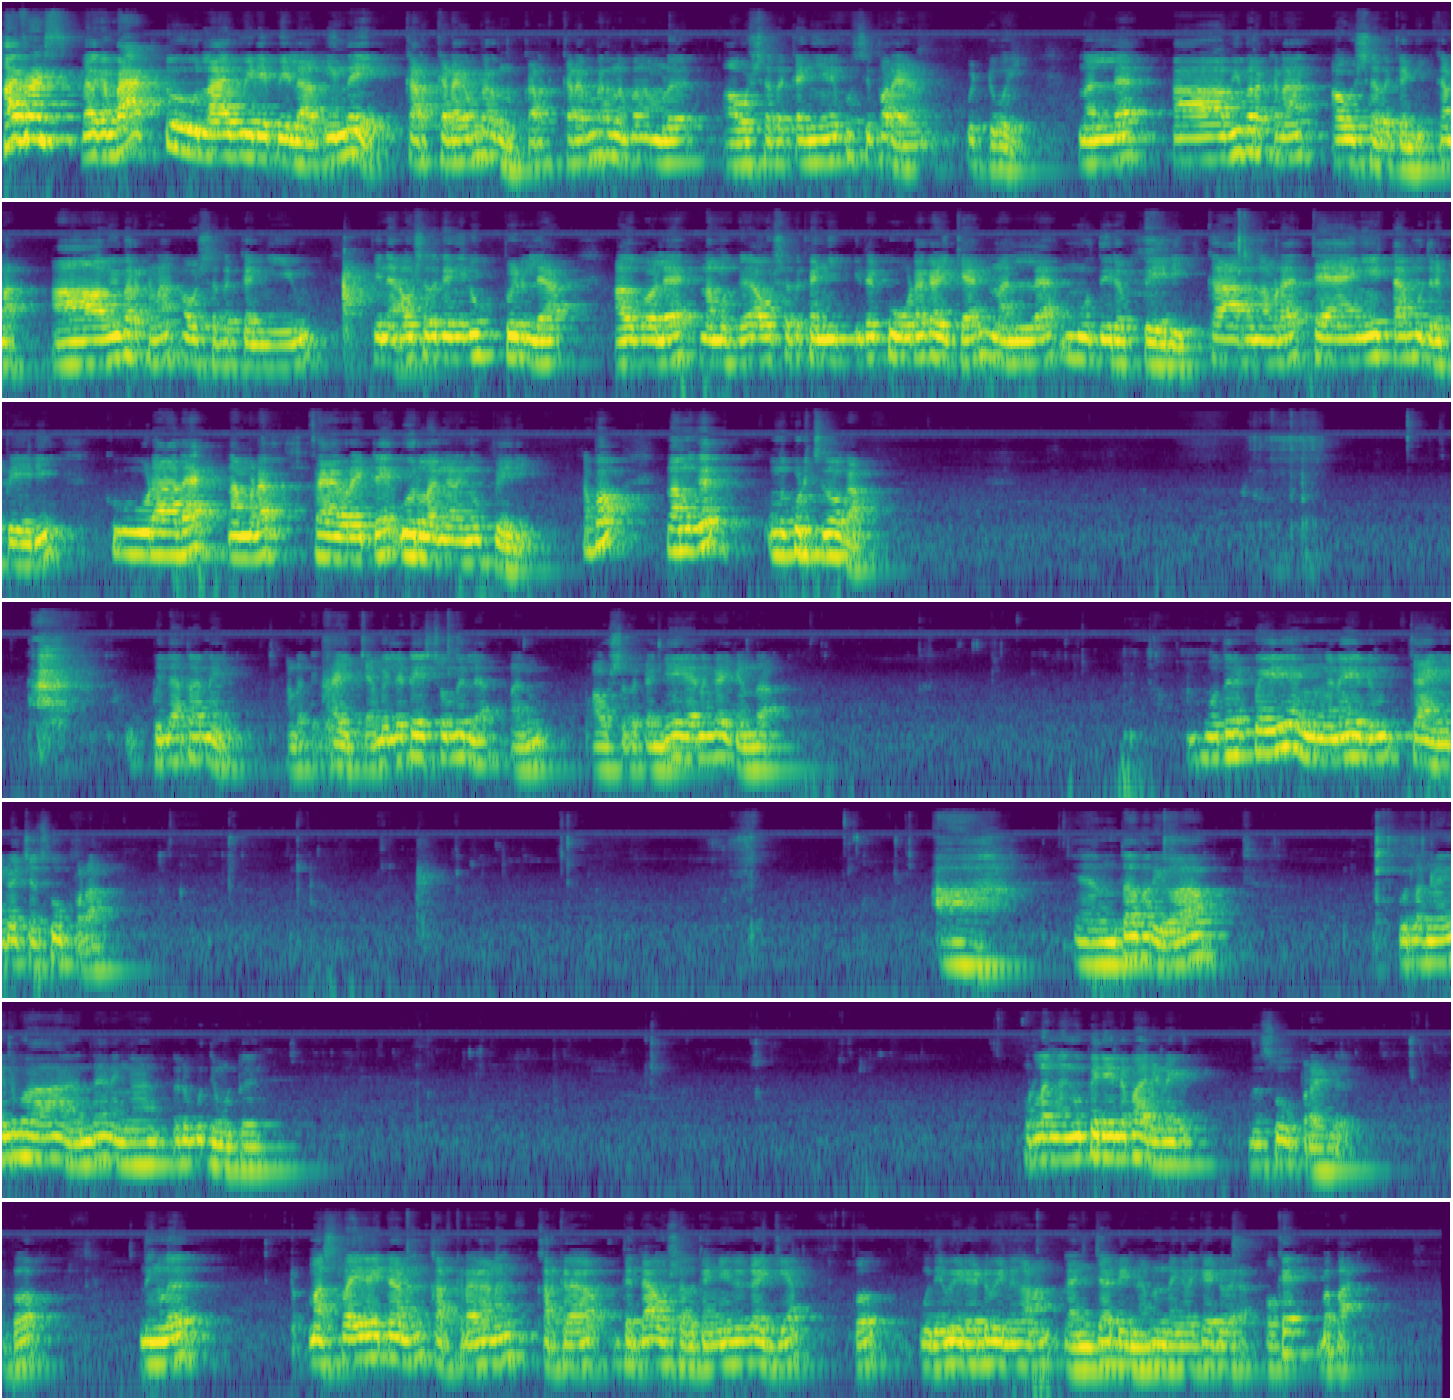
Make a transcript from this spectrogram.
Hi friends welcome back to Live Media P Lab ഇന്നേ കർക്കിടകം പിറന്നു കർക്കിടകം പിറന്നപ്പോൾ നമ്മൾ ഔഷധക്കഞ്ഞിനെ കുറിച്ച് പറയാൻ വിട്ടുപോയി. നല്ല ആവി പറക്കണ ഔഷധക്കഞ്ഞി. കണ്ട? ആവി പറക്കണ ഔഷധക്കഞ്ഞിയും പിന്നെ ഔഷധക്കഞ്ഞിയിൽ ഉപ്പിടില്ല. അതുപോലെ നമുക്ക് ഔഷധക്കഞ്ഞി ഇത് കൂടെ കഴിക്കാൻ നല്ല മുതിരപ്പേരി. നമ്മുടെ തേങ്ങയിട്ട മുതിരപ്പേരി. കൂടാതെ നമ്മുടെ ഫേവറേറ്റ് ഉരുളങ്കിഴങ്ങ് ഉപ്പേരി. അപ്പോൾ നമുക്ക് ഒന്ന് കുടിച്ചു നോക്കാം. ഉപ്പില്ലാത്ത തന്നെ അത് കഴിക്കാൻ വലിയ ടേസ്റ്റ് ഒന്നുമില്ല. എന്നാലും ഔഷധക്കഞ്ഞി ഏനം കഴിക്കണ്ട. മുതിരപ്പേരി എങ്ങനെയായാലും തേങ്ങയിട്ട് വെച്ച സൂപ്പറാ ആ. എന്താ ആ ഉരുളക്കിഴങ്ങിന് ആ എന്താണ് എങ്ങാൻ ഒരു ബുദ്ധിമുട്ട്? ഉരുളക്കിഴങ്ങ് പെരിയന്റെ ഭാര്യയുണ്ടെങ്കിൽ ഇത് സൂപ്പറായിട്ട് അപ്പോൾ നിങ്ങൾ മസ്റ്റ് ട്രൈ ആയിട്ടാണ് കർക്കിടകമാണ് കർക്കിടകത്തിന്റെ ഔഷധ കഞ്ഞിയൊക്കെ കഴിക്കുക. അപ്പോൾ പുതിയ വീഡിയോ ആയിട്ട് വീണ്ടും കാണാം. ലഞ്ച് ഡിന്നർ എന്തെങ്കിലുമൊക്കെ ആയിട്ട് വരാം. ഓക്കെ? ബൈ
